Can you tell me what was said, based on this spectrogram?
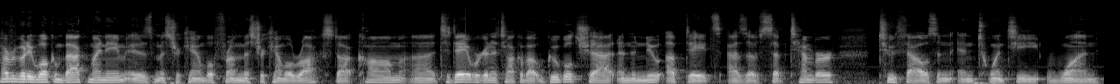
Hi, everybody. Welcome back. My name is Mr. Campbell from MrCampbellRocks.com. Uh, today, we're going to talk about Google Chat and the new updates as of September 2021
